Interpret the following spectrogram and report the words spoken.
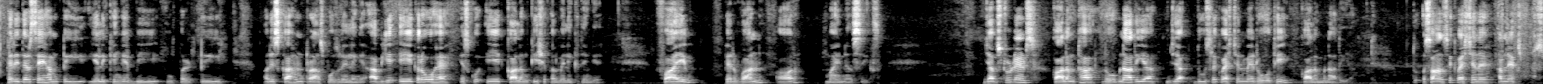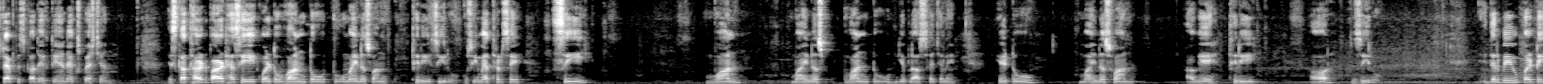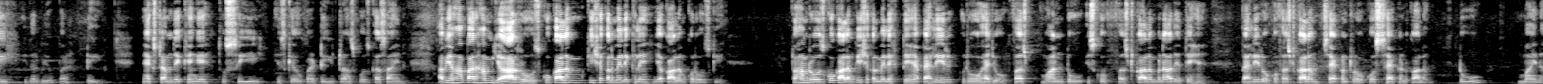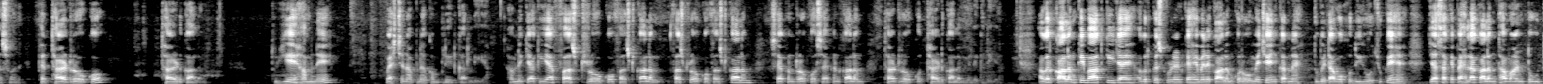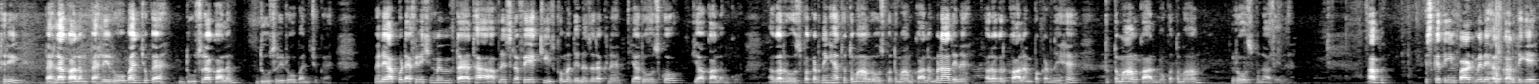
फिर इधर से हम टी ये लिखेंगे बी ऊपर टी और इसका हम ट्रांसपोज ले लेंगे। अब ये एक रो है, इसको एक कॉलम की शक्ल में लिख देंगे। फाइव फिर वन और माइनस सिक्स जब स्टूडेंट्स कॉलम था रो बना दिया। जब दूसरे क्वेश्चन में रो थी कॉलम बना दिया। तो आसान से क्वेश्चन है। अब नेक्स्ट स्टेप इसका देखते हैं। नेक्स्ट क्वेश्चन इसका थर्ड पार्ट है। C equal to one two two minus one three zero उसी मेथड से C one minus one two, ये प्लस है, चले। ये टू माइनस वन, आगे थ्री और ज़ीरो। इधर भी ऊपर टी, इधर भी ऊपर टी। नेक्स्ट हम देखेंगे तो सी, इसके ऊपर टी, ट्रांसपोज का साइन। अब यहाँ पर हम यार रोज़ को कॉलम की शक्ल में लिख लें या कॉलम को रोज़ की। तो हम रोज़ को कॉलम की शक्ल में लिखते हैं। पहली रो है जो फ़र्स्ट वन, टू, इसको फ़र्स्ट कॉलम बना देते हैं। पहली रो को फ़र्स्ट कॉलम, सेकंड रो को second column, two minus one. फिर थर्ड रो को थर्ड कॉलम। तो ये हमने क्वेश्चन अपना कंप्लीट कर लिया। हमने क्या किया? फ़र्स्ट रो को फ़र्स्ट कॉलम, फ़र्स्ट रो को फ़र्स्ट कॉलम, सेकंड रो को सेकंड कॉलम, थर्ड रो को थर्ड कॉलम में लिख दिया। अगर कॉलम की बात की जाए, अगर कोई स्टूडेंट कहे, मैंने कॉलम को रो में चेंज करना है तो बेटा वो खुद ही हो चुके हैं। जैसा कि पहला कॉलम था वन, टू, थ्री, पहला कॉलम पहली रो बन चुका है, दूसरा कॉलम दूसरी रो बन चुका है। मैंने आपको डेफिनेशन में भी बताया था, आपने सिर्फ़ एक चीज़ को मद्देनज़र रखना है, या रोज़ को या कॉलम को। अगर रोज़ पकड़नी है तो तमाम रोज़ को तमाम कॉलम बना देना है, और अगर कॉलम पकड़ने हैं तो तमाम कॉलमों को तमाम रोज़ बना देना है। अब इसके तीन पार्ट मैंने हल कर दिए।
